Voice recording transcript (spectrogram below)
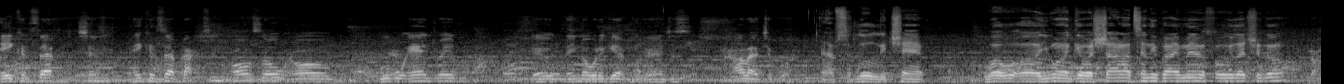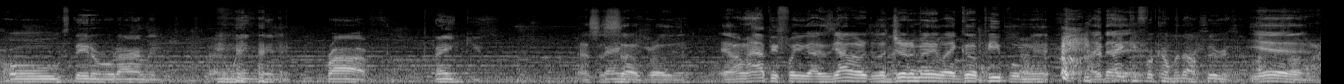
A Concepcion, A Concept Boxing also, or Google Android. They, they know where to get me, man. Just holla at your boy. Absolutely, champ. Well, uh, you want to give a shout out to anybody, man, before we let you go? The whole state of Rhode Island, New England, Prov. Thank you. That's what's Thank up, brother. Yeah, I'm happy for you guys. Y'all are legitimately like good people, man. Like that. Thank you for coming out, seriously. Yeah.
